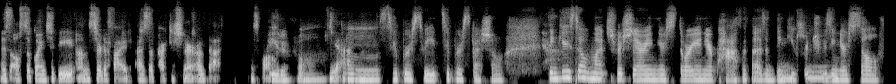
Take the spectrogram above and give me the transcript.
is also going to be um, certified as a practitioner of that as well. Beautiful. Yeah. Mm, super sweet, super special. Yeah. Thank you so much for sharing your story and your path with us. And thank, thank you for you. choosing yourself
